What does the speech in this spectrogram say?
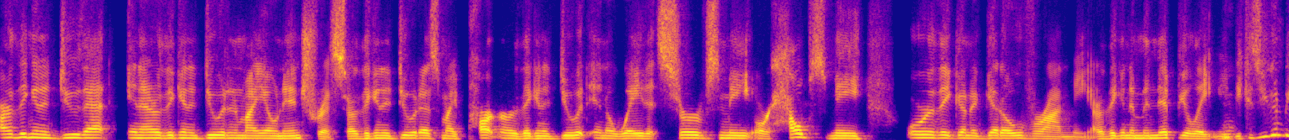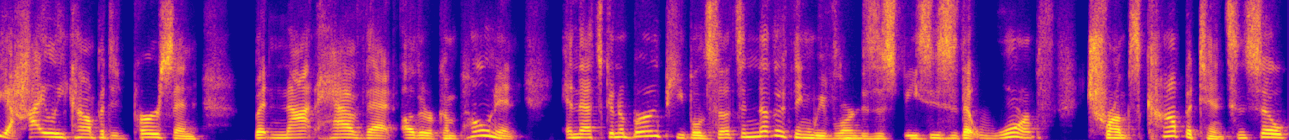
are they going to do that and are they going to do it in my own interests? Are they going to do it as my partner? Are they going to do it in a way that serves me or helps me or are they going to get over on me? Are they going to manipulate me? Mm. because you can be a highly competent person but not have that other component and that's going to burn people. And so that's another thing we've learned as a species is that warmth trumps competence. And so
